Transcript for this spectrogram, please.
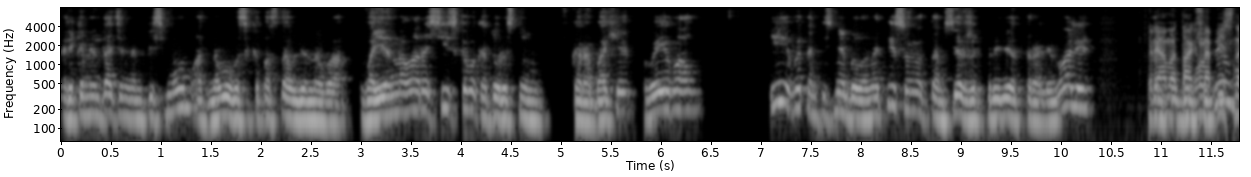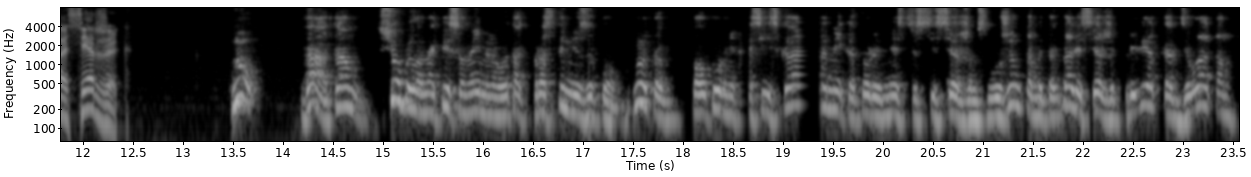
рекомендательным письмом одного высокопоставленного военного российского, который с ним в Карабахе воевал, и в этом письме было написано, там, Сержик, привет, тролливали. Прямо так чудым. написано, Сержик? Ну, да, там все было написано именно вот так, простым языком. Ну, это полковник российской армии, который вместе с Сержем служил там и так далее. Сержик, привет, как дела там?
